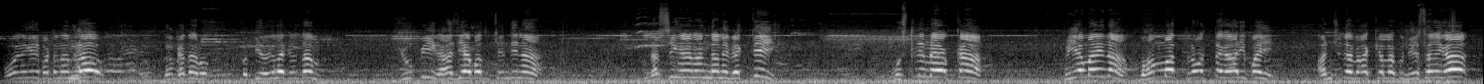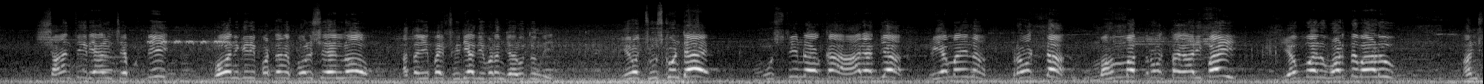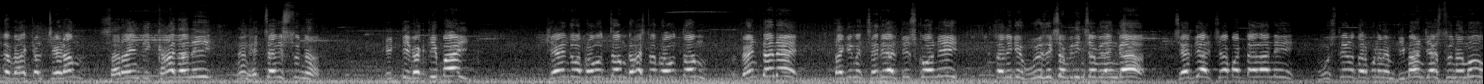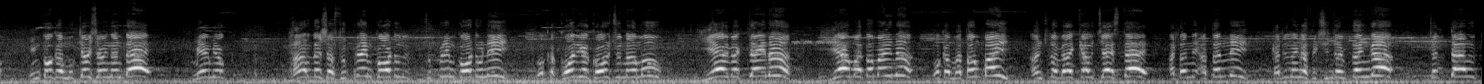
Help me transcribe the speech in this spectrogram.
భువనగిరి పట్టణంలో గత కొద్ది రోజుల క్రితం యూపీ గాజియాబాద్ చెందిన నర్సింగానంద్ అనే వ్యక్తి ముస్లింల యొక్క ప్రియమైన మొహమ్మద్ ప్రవక్త గారిపై అంచుత వ్యాఖ్యలకు నిరసనగా శాంతి ర్యాలీ చేపట్టి భువనగిరి పట్టణ పోలీస్ స్టేషన్లో అతనిపై ఫిర్యాదు ఇవ్వడం జరుగుతుంది. ఈరోజు చూసుకుంటే ముస్లింల యొక్క ఆరాధ్య ప్రియమైన ప్రవక్త మహమ్మద్ ప్రవక్త గారిపై ఎవ్వరు పడితే వాడు వ్యాఖ్యలు చేయడం సరైంది కాదని నేను హెచ్చరిస్తున్నా. ఇట్టి వ్యక్తిపై కేంద్ర ప్రభుత్వం రాష్ట్ర ప్రభుత్వం వెంటనే తగిన చర్యలు తీసుకొని ఇతనికి ఉరిశిక్ష విధించే విధంగా చర్యలు చేపట్టాలని ముస్లింల తరపున మేము డిమాండ్ చేస్తున్నాము. ఇంకొక ముఖ్య విషయం ఏంటంటే మేము భారతదేశ సుప్రీం కోర్టు సుప్రీం కోర్టుని ఒక కోరిక కోరుచున్నాము. ఏ వ్యక్తి అయినా ఏ మతమైనా ఒక మతంపై అంచుల వ్యాఖ్యలు చేస్తే అతన్ని అతన్ని కఠినంగా శిక్షించే విధంగా చట్టాలు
